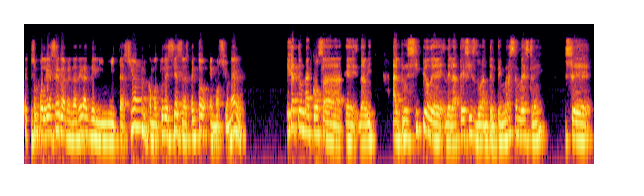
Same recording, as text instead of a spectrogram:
eso podría ser la verdadera delimitación, como tú decías, el aspecto emocional. Fíjate una cosa, eh, David al principio de, la tesis, durante el primer semestre, se,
